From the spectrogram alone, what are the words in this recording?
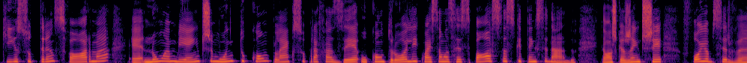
que isso transforma é, num ambiente muito complexo para fazer o controle e quais são as respostas que têm se dado. Então, acho que a gente foi observando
